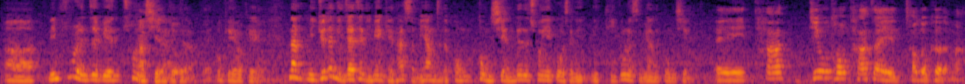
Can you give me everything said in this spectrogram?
呃，您夫人这边创起来的，OK OK。那你觉得你在这里面给他什么样子的贡贡献？在这创业过程，你你提供了什么样的贡献？诶，他几乎都他在操作客人嘛。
